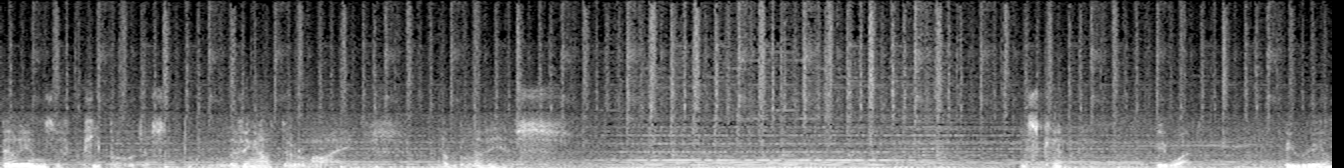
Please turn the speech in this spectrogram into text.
Billions of people just living out their lives, oblivious. This can't be. Be what? Be real?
